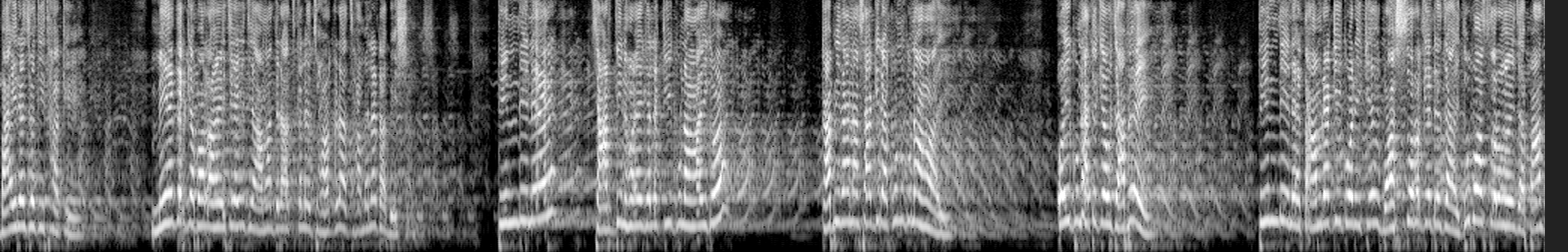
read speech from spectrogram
বাইরে যদি থাকে, মেয়েদেরকে বলা হয়েছে যে আমাদের আজকালে ঝগড়া, ঝামেলাটা বেশি। তিন দিনের, চার দিন হয়ে গেলে কি গুণা হয় গো? কাবিরা না সাকিরা কোন গুণা হয়? ওই গুণাতে কেউ যাবে? তিন দিনে তা আমরা কি করি? কেউ বৎসর কেটে যায়, দু বছর হয়ে যায়, পাঁচ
